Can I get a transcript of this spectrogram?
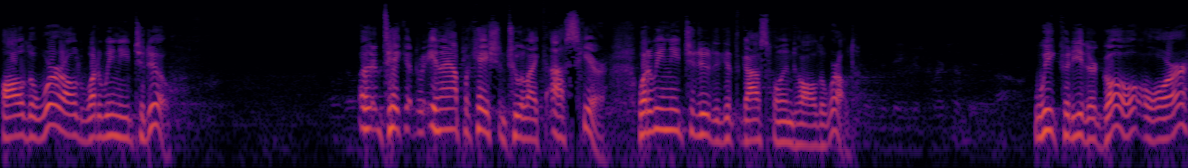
all the world, what do we need to do? Uh, take it in application to like us here. What do we need to do to get the gospel into all the world? We could either go or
